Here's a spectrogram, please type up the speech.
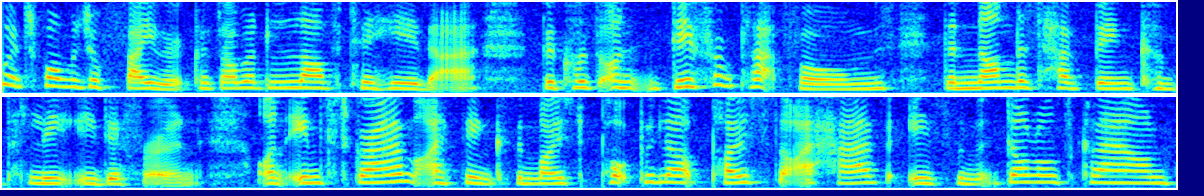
which one was your favourite because I would love to hear that. Because on different platforms, the numbers have been completely different. On Instagram, I think the most popular post that I have is the McDonald's clown.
